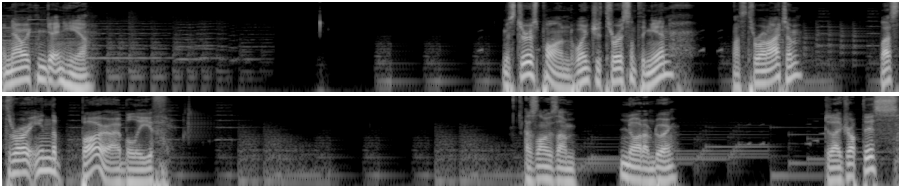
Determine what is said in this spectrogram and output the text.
And now we can get in here. Mysterious Pond, won't you throw something in? Let's throw an item. Let's throw in the bow, I believe. As long as I'm know what I'm doing. Did I drop this?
